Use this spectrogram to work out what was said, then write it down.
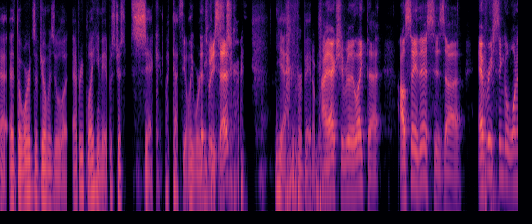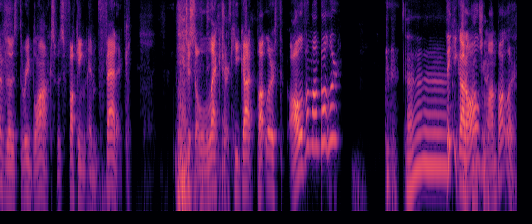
uh, uh, the words of Joe Mazzulla, every play he made was just sick. Like that's the only word. That's you what he said? describe- Yeah, verbatim. I actually really like that. I'll say this is uh every single one of those three blocks was fucking emphatic. Just electric. He got Butler th- all of them on Butler? Uh, I think he got I'll all of them on Butler.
